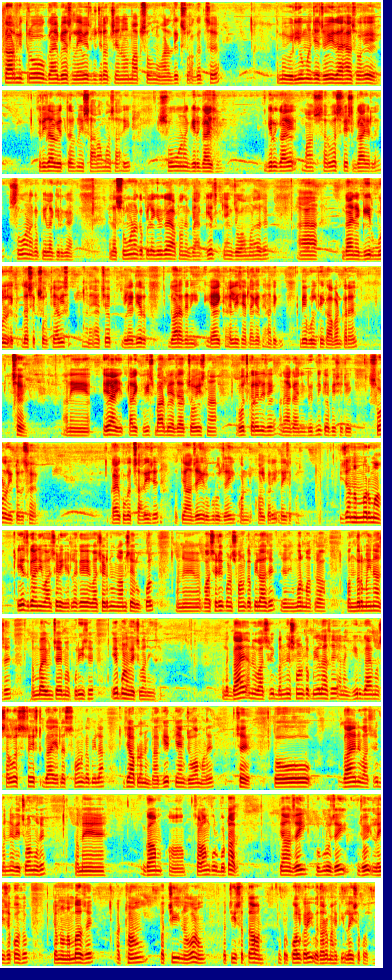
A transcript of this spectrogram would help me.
નમસ્કાર મિત્રો, ગાય ભેંસ લેવેજ ગુજરાત ચેનલમાં આપ સૌનું હાર્દિક સ્વાગત છે. તમે વિડીયોમાં જે જોઈ રહ્યા છો એ ત્રીજા વેતરની સારામાં સારી સુવર્ણ ગીર ગાય છે. ગીર ગાયમાં સર્વશ્રેષ્ઠ ગાય એટલે સુવર્ણ કપિલા ગીર ગાય. એટલે સુવર્ણ કપિલા ગીર ગાય આપણને ભાગ્યે જ ક્યાંક જોવા મળે છે. આ ગાયને ગીર બુલ એક દસ એકસો અઠ્યાવીસ અને એચએફ ગ્લેડિયર દ્વારા તેની એઆઈ કરેલી છે એટલે કે તેનાથી બે બુલથી ગાભણ કરેલ છે. અને એઆઈ તારીખ વીસ બાર બે હજાર ચોવીસના રોજ કરેલી છે અને આ ગાયની દૂધની કેપેસિટી સોળ લીટર છે. ગાય ખૂબ જ સારી છે. તો ત્યાં જઈ રૂબરૂ જઈ કોલ કરી લઈ શકો છો. બીજા નંબરમાં એ જ ગાયની વાછડી, એટલે કે વાછડીનું નામ છે રૂપલ. અને વાછડી પણ સ્વર્ણ કપિલા છે, જેની ઉંમર માત્ર પંદર મહિના છે, લંબાઈ ઊંચાઈમાં પૂરી છે, એ પણ વેચવાની છે. એટલે ગાય અને વાછડી બંને સ્વર્ણ કપિલા છે, અને ગીર ગાયમાં સર્વશ્રેષ્ઠ ગાય એટલે સ્વર્ણ કપિલા, જે આપણને ભાગ્યે ક્યાંક જોવા મળે છે. તો ગાય અને વાછડી બંને વેચવાનું છે. તમે ગામ સાળંગપુર બોટાદ ત્યાં જઈ, રૂબરૂ જઈ, જોઈ, લઈ શકો છો. તેમનો નંબર છે અઠ્ઠાણું, પચીસ, નવ્વાણું, પચીસ, સત્તાવન. ઉપર કોલ કરી, વધારે માહિતી લઈ શકો છો.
